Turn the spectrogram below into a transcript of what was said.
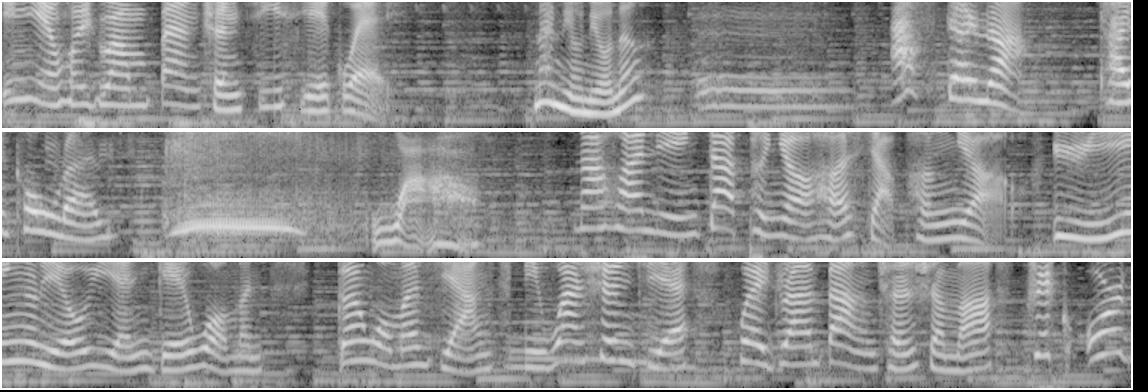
今年会装扮成吸血鬼。那牛牛呢？嗯，Astronaut，太空人。哇！欢迎大朋友和小朋友语音留言给我们，跟我们讲你万圣节会装扮成什么？Trick or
